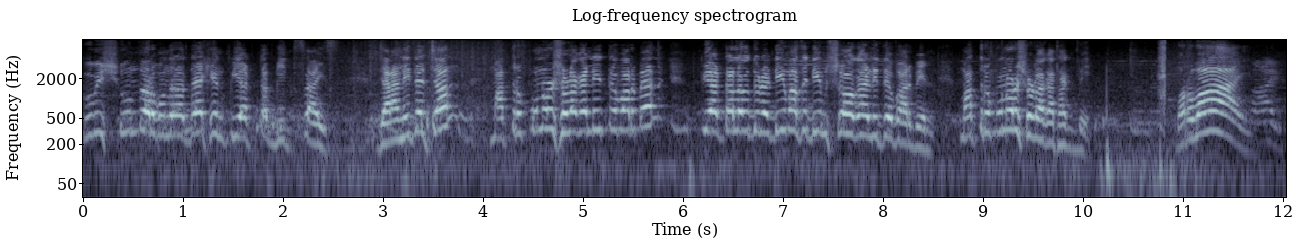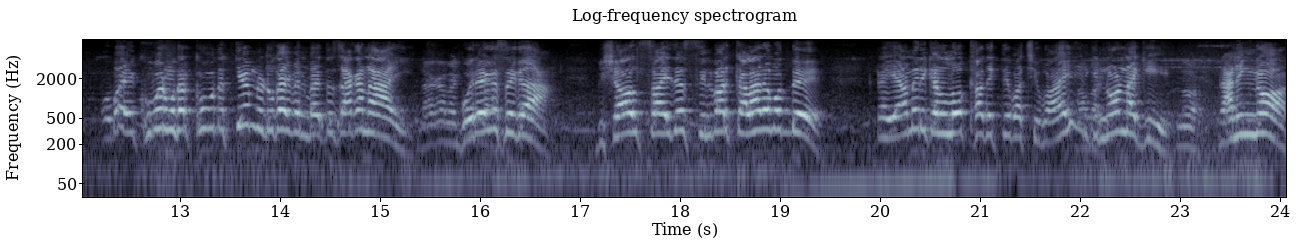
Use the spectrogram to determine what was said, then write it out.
খুবই সুন্দর বন্ধুরা দেখেন পিয়ারটা বিগ সাইজ যারা নিতে চান মাত্র পনেরোশো টাকা নিতে পারবেন। পিয়ারটা লোক দুটো ডিম আছে ডিম সহকারে নিতে পারবেন। মাত্র পনেরোশো টাকা থাকবে। বড় ভাই ও ভাই খুবের মধ্যে খুব কেমনে ঢুকাইবেন ভাই? তো জায়গা নাই। বইরে গেছে গা। বিশাল সাইজের সিলভার কালারের মধ্যে। একটা আমেরিকান লোক খা দেখতে পাচ্ছি ভাই। কি নর নাকি? রানিং নর।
